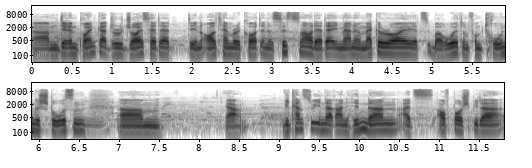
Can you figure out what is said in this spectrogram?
Ähm, deren Point Guard Drew Joyce hätte den All-Time-Rekord in Assists now. Der hat der Emmanuel McElroy jetzt überholt und vom Thron gestoßen. Mhm. Ähm, Ja, wie kannst du ihn daran hindern, als Aufbauspieler,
